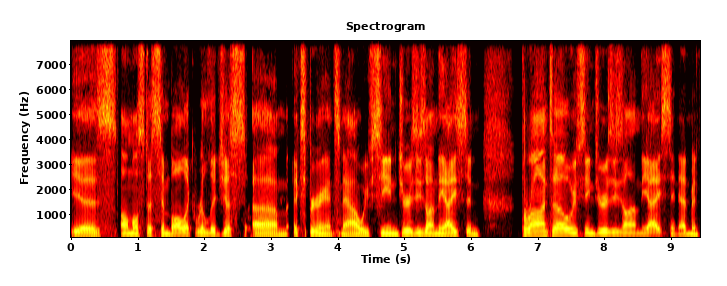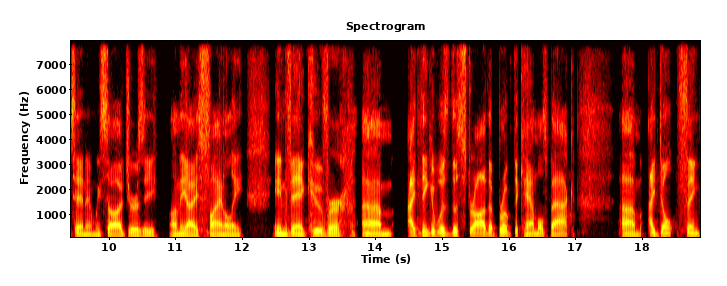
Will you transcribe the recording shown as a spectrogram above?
is almost a symbolic religious um, experience now. We've seen jerseys on the ice in Toronto, we've seen jerseys on the ice in Edmonton, and we saw a jersey on the ice finally in Vancouver. Um, I think it was the straw that broke the camel's back. Um, I don't think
